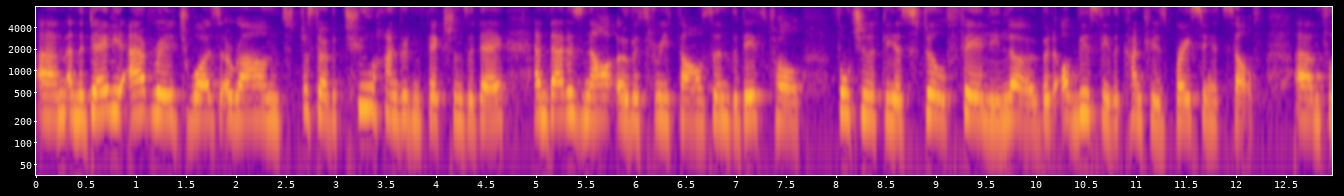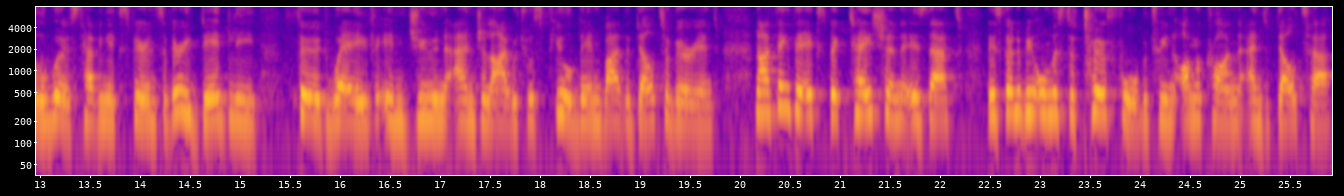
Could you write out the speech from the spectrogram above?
Um, and the daily average was around just over 200 infections a day, and that is now over 3,000. The death toll fortunately is still fairly low, but obviously the country is bracing itself um, for the worst, having experienced a very deadly third wave in June and July, which was fueled then by the Delta variant. Now, I think the expectation is that there's going to be almost a turf war between Omicron and Delta,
